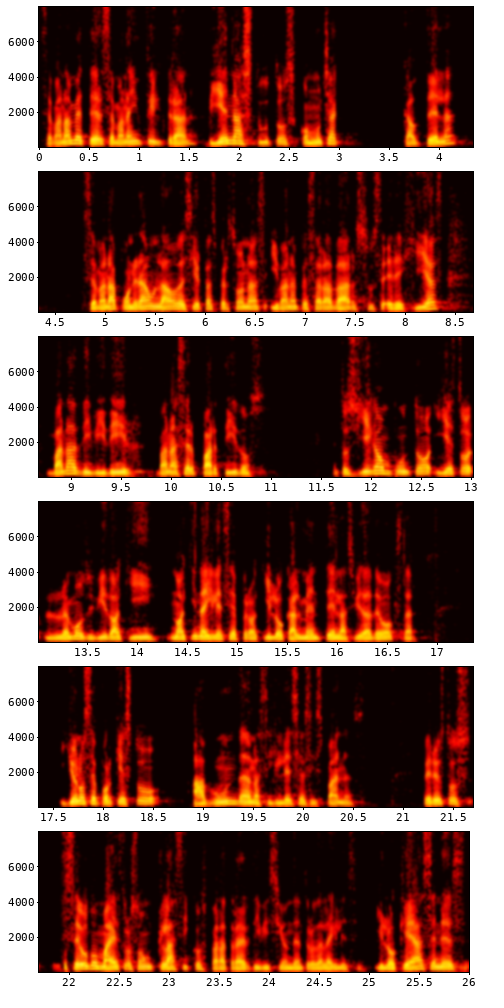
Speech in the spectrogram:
Se van a meter, se van a infiltrar, bien astutos, con mucha cautela, se van a poner a un lado de ciertas personas y van a empezar a dar sus herejías, van a dividir, van a hacer partidos. Entonces llega un punto, y esto lo hemos vivido aquí, no aquí en la iglesia, pero aquí localmente en la ciudad de Oxnard. Y yo no sé por qué esto abunda en las iglesias hispanas. Pero estos pseudo maestros son clásicos para traer división dentro de la iglesia. Y lo que hacen es,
